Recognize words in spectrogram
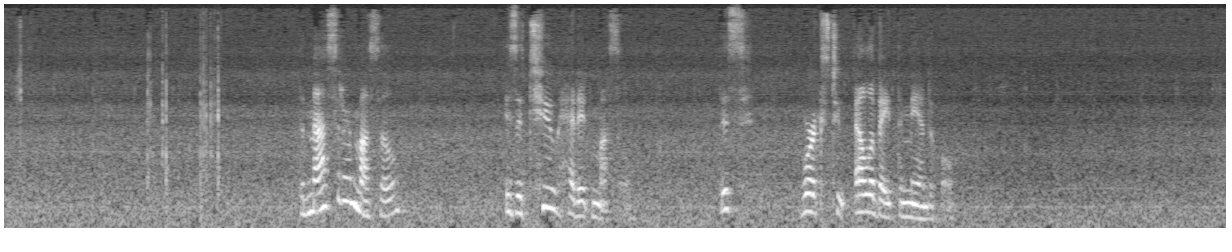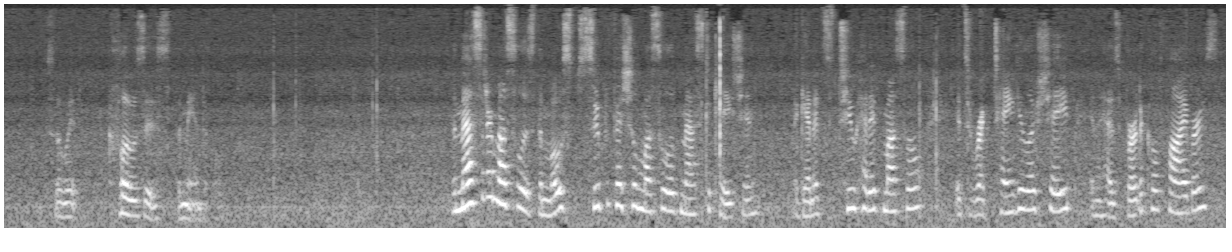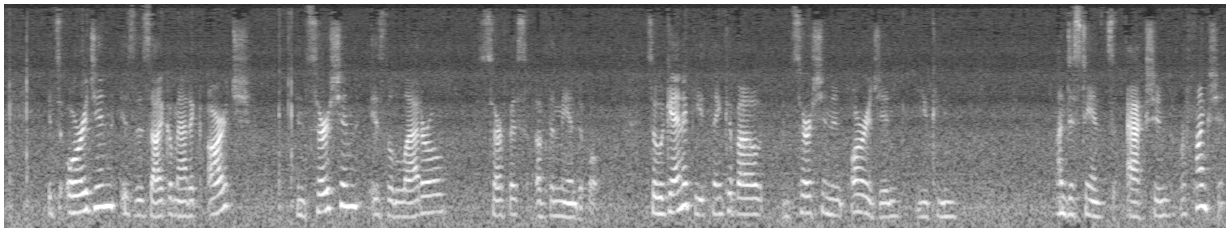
The masseter muscle is a two-headed muscle. This works to elevate the mandible. So it closes the mandible. The masseter muscle is the most superficial muscle of mastication. Again, it's a two-headed muscle. It's rectangular shape and it has vertical fibers. Its origin is the zygomatic arch. Insertion is the lateral surface of the mandible. So again, if you think about insertion and origin, you can understand its action or function.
